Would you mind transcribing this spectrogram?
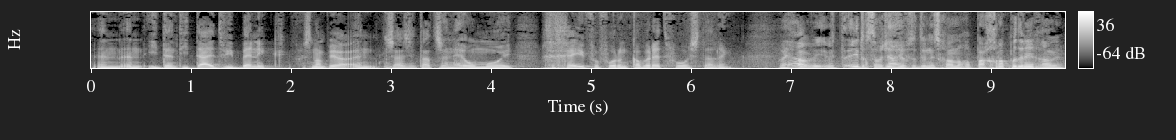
en, en identiteit. Wie ben ik? Snap je? En zij zegt, dat is een heel mooi gegeven voor een cabaretvoorstelling. Maar ja, het enige wat jij hoeft te doen is gewoon nog een paar grappen erin gooien.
